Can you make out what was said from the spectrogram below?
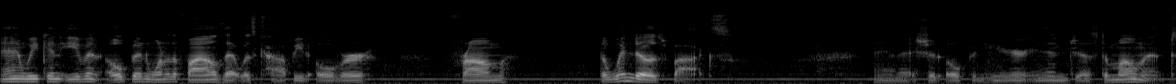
and we can even open one of the files that was copied over from the Windows box and that should open here in just a moment.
